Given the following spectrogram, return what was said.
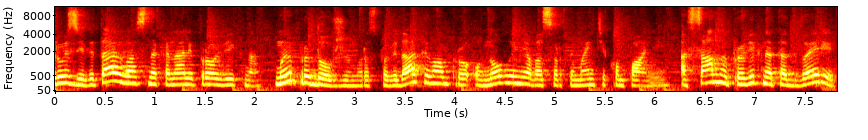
Друзі, вітаю вас на каналі про вікна. Ми продовжуємо розповідати вам про оновлення в асортименті компанії, а саме про вікна та двері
